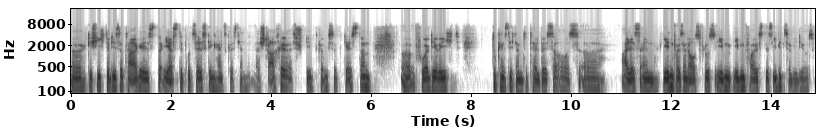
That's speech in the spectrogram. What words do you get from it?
äh, Geschichte dieser Tage ist der erste Prozess gegen Heinz-Christian Strache. Es steht, glaube ich, seit gestern äh, vor Gericht. Du kennst dich da im Detail besser aus. Äh, alles ein, jedenfalls ein Ausfluss eben, ebenfalls des Ibiza-Videos.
